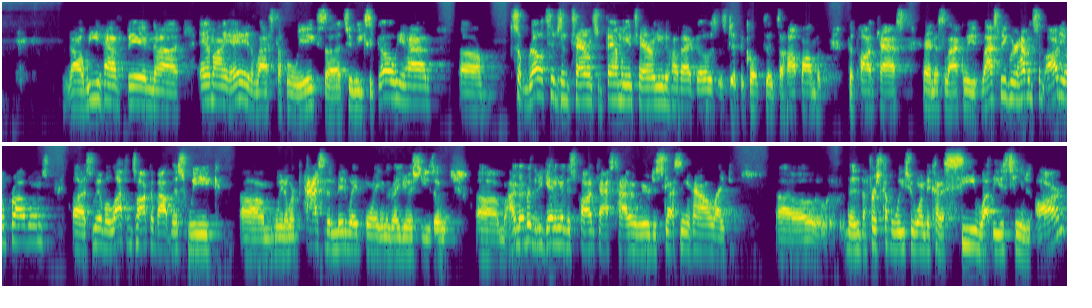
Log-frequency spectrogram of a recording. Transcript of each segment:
Uh, we have been uh, MIA the last couple of weeks. Uh, two weeks ago, we had um, some relatives in town, some family in town. You know how that goes. It's difficult to, to hop on the, the podcast. And this last week, last week we were having some audio problems. Uh, so we have a lot to talk about this week. Um, you know, we're past the midway point in the regular season. Um, I remember the beginning of this podcast, Tyler, we were discussing how like uh, the, the first couple weeks we wanted to kind of see what these teams are.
